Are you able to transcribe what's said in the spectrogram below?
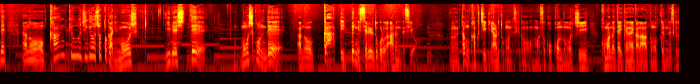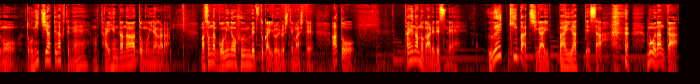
で、あの、環境事業所とかに申し入れして、申し込んで、あの、ガーっていっぺんに捨てれるところがあるんですよ。うん、多分各地域にあると思うんですけども、まあ、そこ今度持ち込まなきゃいけないかなと思ってるんですけども、土日やってなくてね、もう大変だなと思いながら、まあ、そんなゴミの分別とか色々してまして、あと、大変なのがあれですね。植木鉢がいっぱいあってさ、もうなんか、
